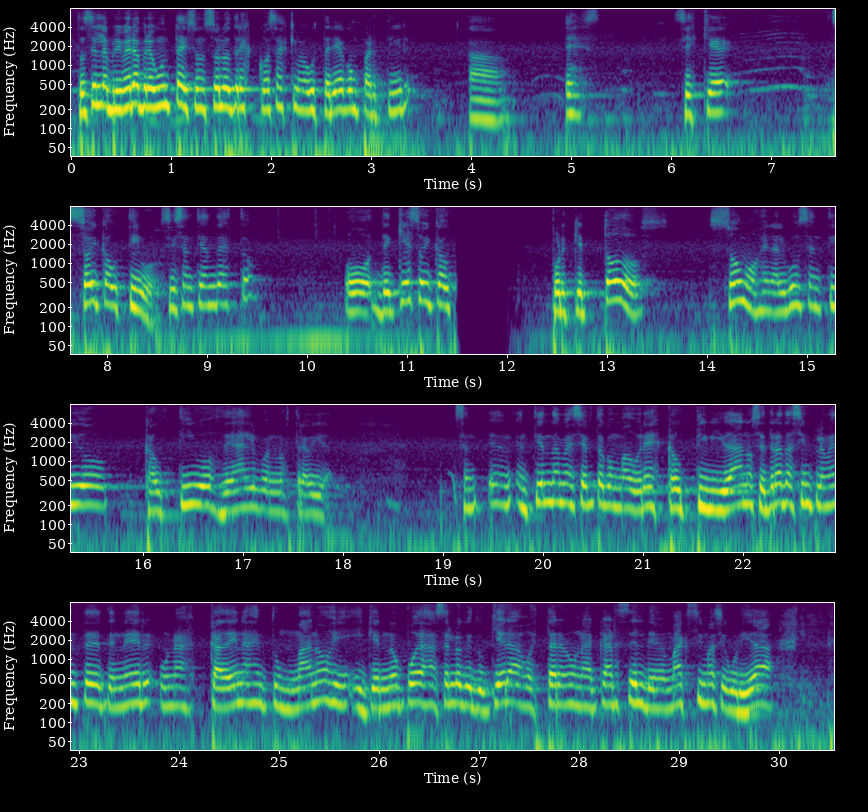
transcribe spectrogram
Entonces la primera pregunta, y son solo tres cosas que me gustaría compartir, ah, es si es que soy cautivo. ¿Sí se entiende esto? ¿O de qué soy cautivo? Porque todos somos en algún sentido cautivos de algo en nuestra vida. Entiéndame, ¿cierto? Con madurez, cautividad no se trata simplemente de tener unas cadenas en tus manos y, y que no puedas hacer lo que tú quieras o estar en una cárcel de máxima seguridad.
